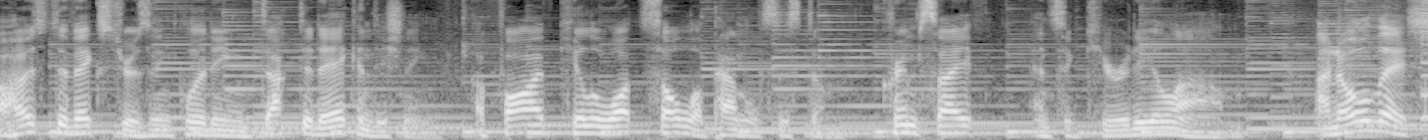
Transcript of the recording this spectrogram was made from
A host of extras including ducted air conditioning, a 5 kilowatt solar panel system, CrimSafe and security alarm. And all this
